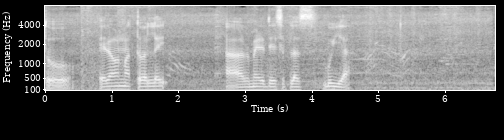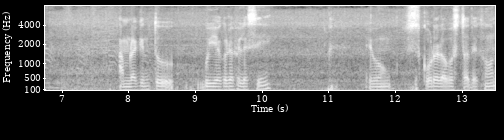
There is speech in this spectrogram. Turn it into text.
তো এ রাউন্ড মারতে পারলেই আর মেরে দিয়েছে প্লাস বুইয়া। আমরা কিন্তু বুইয়া করে ফেলেছি। এবং স্কোরের অবস্থা দেখুন।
